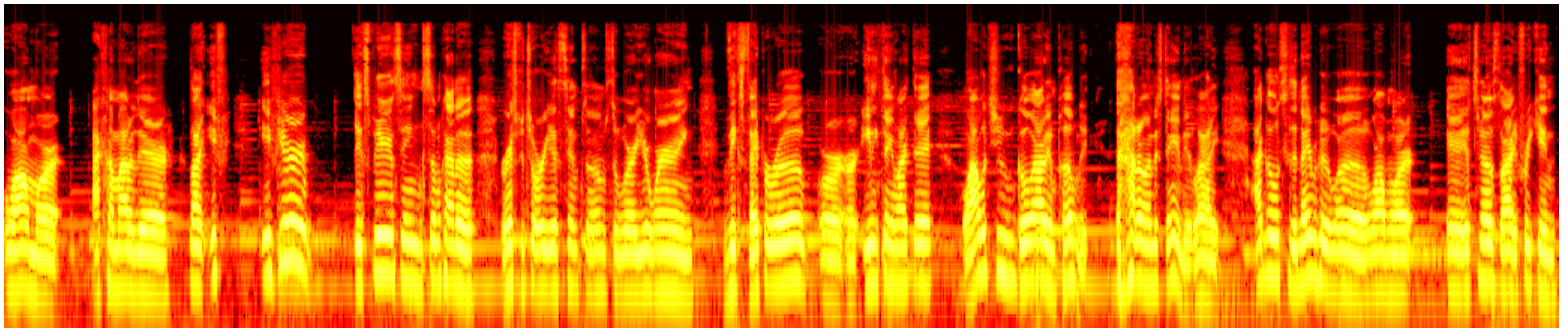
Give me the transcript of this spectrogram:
Walmart I come out of there like if if you're experiencing some kind of respiratory symptoms to where you're wearing Vicks Vapor Rub or, or anything like that, why would you go out in public? I don't understand it. Like, I go to the neighborhood uh, Walmart and it smells like freaking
